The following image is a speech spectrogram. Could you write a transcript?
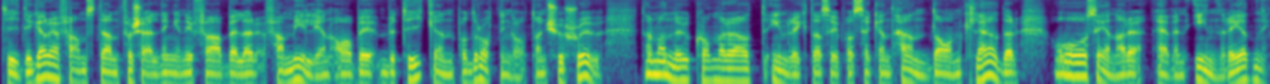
Tidigare fanns den försäljningen i Fab eller Familjen AB-butiken på Drottninggatan 27 där man nu kommer att inrikta sig på second hand-damkläder och senare även inredning.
